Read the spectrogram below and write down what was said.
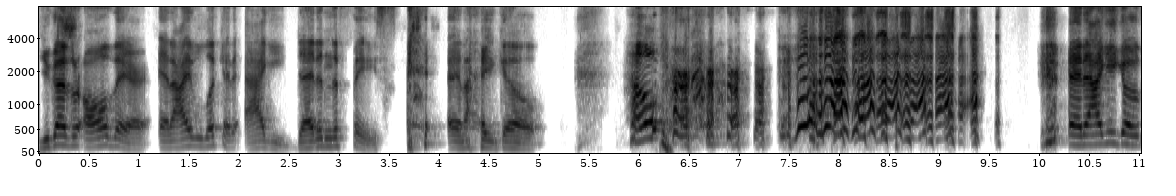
You guys are all there, and I look at Aggie dead in the face, and I go, "Help her!" And Aggie goes,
